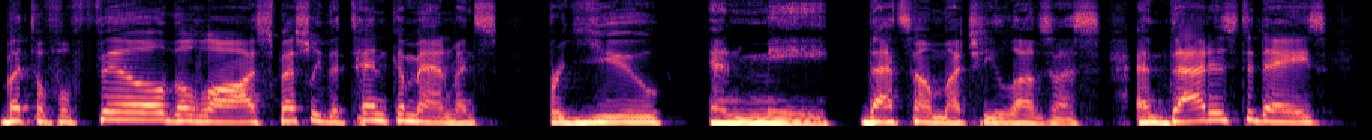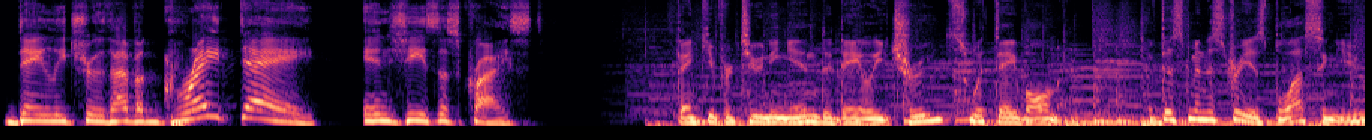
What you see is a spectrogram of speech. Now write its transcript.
but to fulfill the law, especially the 10 commandments for you and me. That's how much he loves us. And that is today's daily truth. Have a great day in Jesus Christ. Thank you for tuning in to Daily Truths with Dave Ahlman. If this ministry is blessing you,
